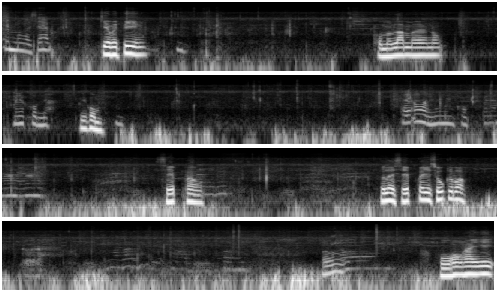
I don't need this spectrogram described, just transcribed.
จิ้มมันก็แซ่บเกี่ยวไม่ปิ้งผมลำลำๆเออน้องไม่ได้คมนะนี่ผม ไทยอ่อนนั่นคมเซฟเฮาเป็นไรเซฟก็จะซุกหรือเปล่าโอ้โหห้องให้อีก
